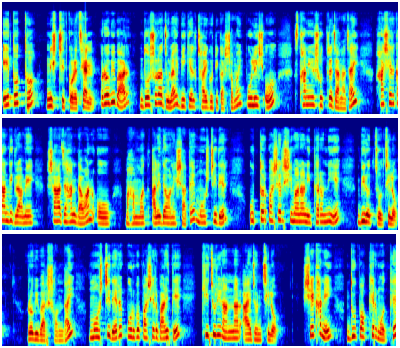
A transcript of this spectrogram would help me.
এ তথ্য নিশ্চিত করেছেন। রবিবার দোসরা জুলাই বিকেল ছয় ঘটিকার সময় পুলিশ ও স্থানীয় সূত্রে জানা যায় হাঁসের কান্দি গ্রামে শাহজাহান দেওয়ান ও মোহাম্মদ আলী দেওয়ানের সাথে মসজিদের উত্তর পাশের সীমানা নির্ধারণ নিয়ে বিরোধ চলছিল। রবিবার সন্ধ্যায় মসজিদের পূর্ব পাশের বাড়িতে খিচুড়ি রান্নার আয়োজন ছিল। সেখানেই দুপক্ষের মধ্যে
